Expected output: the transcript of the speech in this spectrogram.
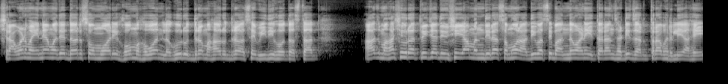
श्रावण महिन्यामध्ये दर सोमवारी होम हवन लघुरुद्र महारुद्र असे विधी होत असतात. आज महाशिवरात्रीच्या दिवशी या मंदिरासमोर आदिवासी बांधव आणि इतरांसाठी जत्रा भरली आहे.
